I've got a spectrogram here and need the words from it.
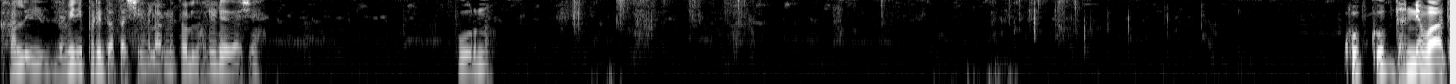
खाली जमिनीपर्यंत आता शेंग लागणे चालू झालेले आहेत असे पूर्ण. खूप खूप धन्यवाद.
